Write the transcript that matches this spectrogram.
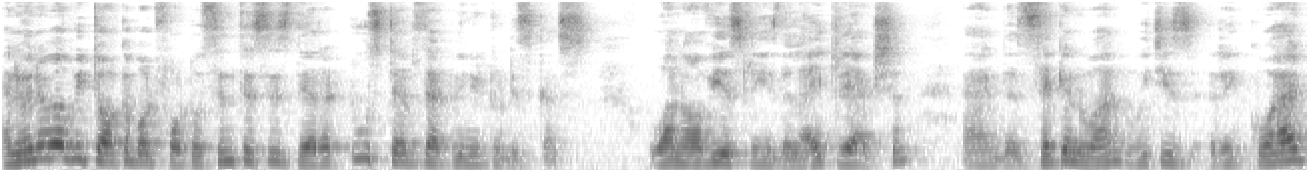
And whenever we talk about photosynthesis, there are two steps that we need to discuss. One obviously is the light reaction and the second one which is required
